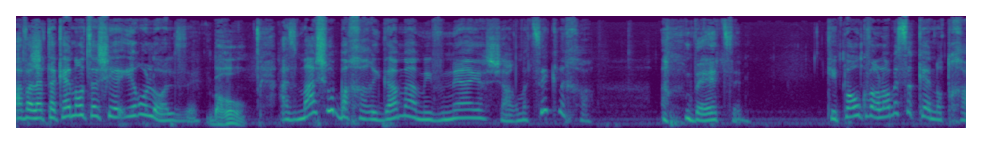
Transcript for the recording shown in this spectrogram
אבל אתה כן רוצה שיעירו לו על זה. ברור. אז משהו בחריגה מהמבנה הישר מציק לך, בעצם. כי פה הוא כבר לא מסכן אותך,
